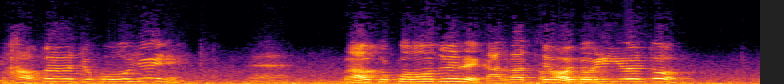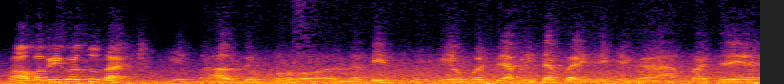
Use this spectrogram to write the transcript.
ભાવ તો ચોખ્ખો હોવો જોઈએ ને. હે? ભાવ ચોખ્ખો હોવો જોઈએ ને. કાલ વાત બગડી ગયો તો. ભાવ બગડી ગયો શું થાય? એ ભાવ ચોખ્ખો નથી. એ ઉપરથી આપણે હિસાબ કરી શકીએ કે આપવા છે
